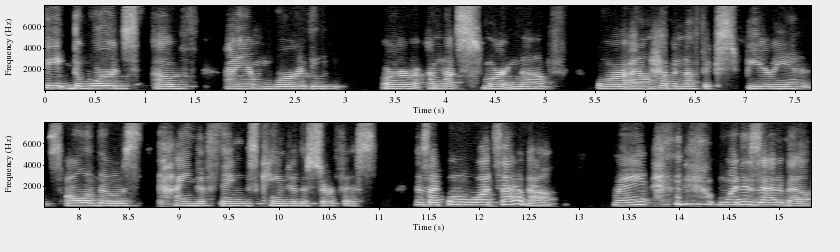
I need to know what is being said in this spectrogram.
the the words of I am worthy or I'm not smart enough or I don't have enough experience. All of those kind of things came to the surface. It's like, well, what's that about? Right? what is that about?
